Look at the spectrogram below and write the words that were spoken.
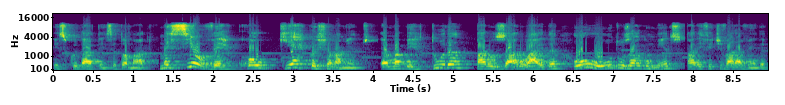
esse cuidado tem que ser tomado. Mas se houver qualquer questionamento, é uma abertura para usar o AIDA ou outros argumentos para efetivar a venda.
